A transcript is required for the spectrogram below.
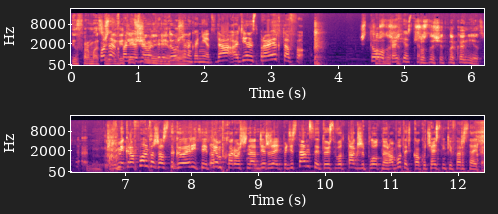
информация. Можно к полезному перейду уже, наконец? Да, один из проектов... Что, значит, профессор? что значит наконец? В микрофон, пожалуйста, говорите, и темп хороший надо держать по дистанции, то есть вот так же плотно работать, как участники форсайта.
